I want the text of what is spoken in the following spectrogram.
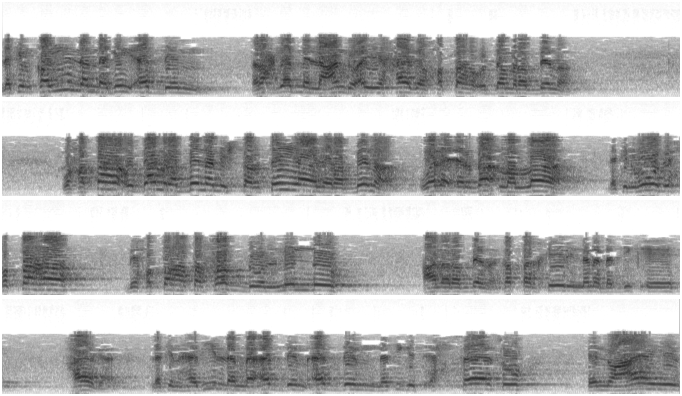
لكن قايين لما جه يقدم راح جاب من اللي عنده أي حاجة وحطها قدام ربنا. وحطها قدام ربنا مش ترطية لربنا ولا إرضاء لله لكن هو بيحطها بيحطها تفضل منه على ربنا. كتر خير إن أنا بديك إيه؟ حاجة. لكن هابيل لما قدم قدم نتيجة إحساسه إنه عايز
